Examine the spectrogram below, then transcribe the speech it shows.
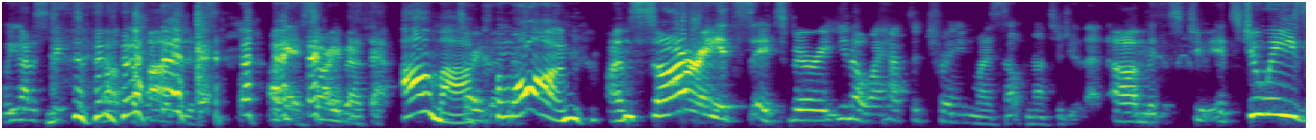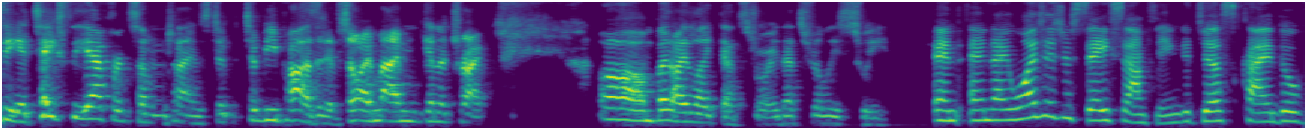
we got to stick to the positives. Okay sorry about that. Alma come that. on. I'm sorry it's it's very you know i have to train myself not to do that. Um it's too it's too easy. It takes the effort sometimes to to be positive so i'm i'm gonna try. Um but i like that story. That's really sweet. And and i wanted to say something just kind of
